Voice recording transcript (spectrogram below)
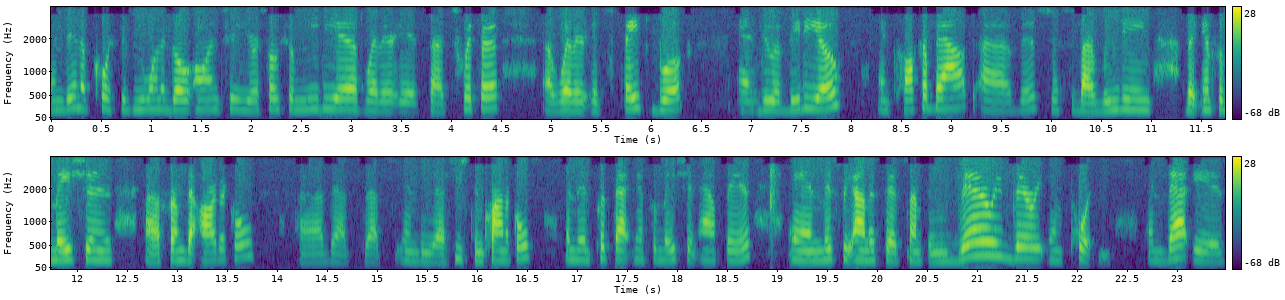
And then, of course, if you want to go on to your social media, whether it's uh, Twitter, uh, whether it's Facebook, and do a video and talk about uh, this just by reading the information uh, from the article uh, that, that's in the uh, Houston Chronicles, and then put that information out there. And Miss Rihanna said something very, very important and that is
